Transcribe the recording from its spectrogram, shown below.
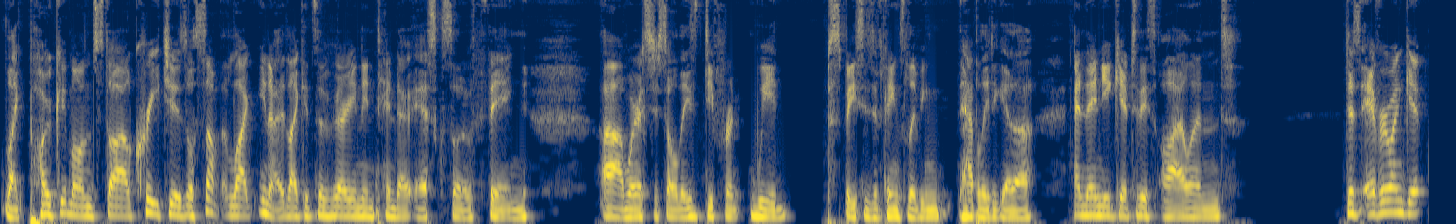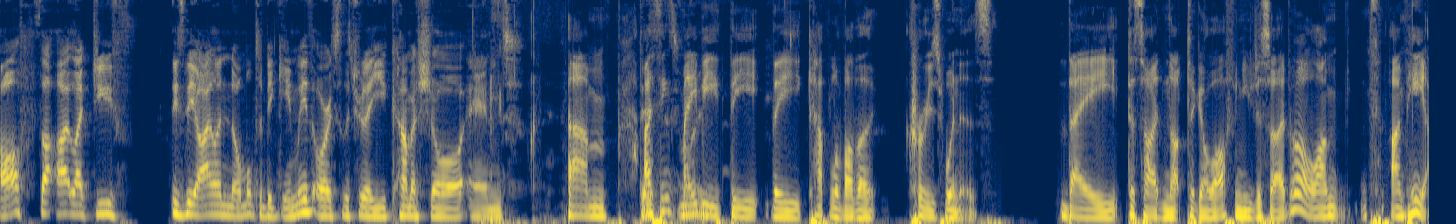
like Pokemon style creatures or something like, you know, like it's a very Nintendo esque sort of thing, um, where it's just all these different weird species of things living happily together. And then you get to this island. Does everyone get off the, i- like, do you, f- is the island normal to begin with or it's literally you come ashore and, Um, I think maybe the the couple of other cruise winners they decide not to go off, and you decide, well, I'm I'm here,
